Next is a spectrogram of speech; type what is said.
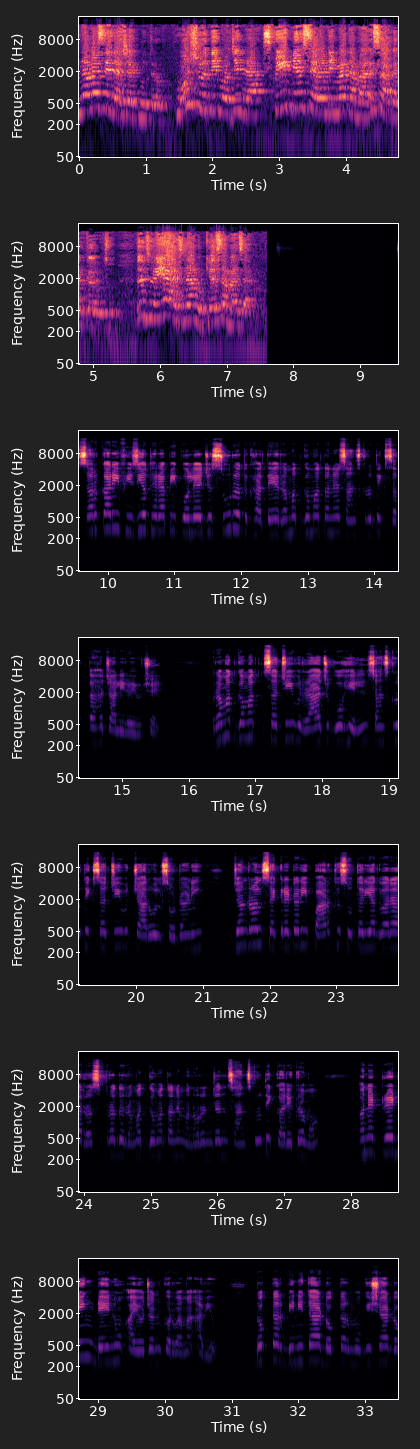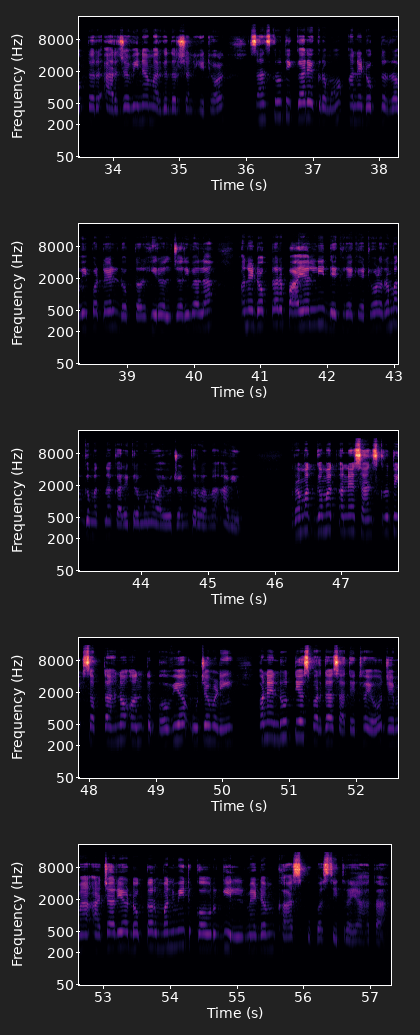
નમસ્તે દર્શક મિત્રો. હું શ્રુતિ મોજીદ્રા, સ્પીડ ન્યૂઝ સેવન્ટીનમાં તમારું સ્વાગત કરું છું. તો જોઈએ આજના મુખ્ય સમાચાર. સરકારી ફિઝિયોથેરાપી કોલેજ સુરત ખાતે રમતગમત અને સાંસ્કૃતિક સપ્તાહ ચાલી રહ્યું છે. રમતગમત સચિવ રાજ ગોહિલ, સાંસ્કૃતિક સચિવ ચારુલ સોઢાણી, જનરલ સેક્રેટરી પાર્થ સુતરિયા દ્વારા રસપ્રદ રમતગમત અને મનોરંજન સાંસ્કૃતિક કાર્યક્રમો અને ટ્રેડિંગ ડેનું આયોજન કરવામાં આવ્યું. Doctor Binita, doctor Mogisha, doctor આરજવીના માર્ગદર્શન હેઠળ સાંસ્કૃતિક કાર્યક્રમો અને ડૉક્ટર રવિ પટેલ, ડૉક્ટર હિરલ જરીવાલા અને ડૉક્ટર પાયલની દેખરેખ હેઠળ રમતગમતના કાર્યક્રમોનું આયોજન કરવામાં આવ્યું. રમતગમત અને સાંસ્કૃતિક સપ્તાહનો અંત ભવ્ય ઉજવણી અને નૃત્ય સ્પર્ધા સાથે થયો, જેમાં આચાર્ય ડૉક્ટર મનમીત કૌર ગિલ મેડમ ખાસ ઉપસ્થિત રહ્યા હતા.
